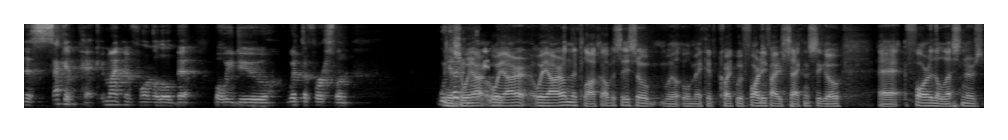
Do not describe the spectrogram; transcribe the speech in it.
the second pick? It might inform a little bit what we do with the first one. We yeah, so we are we are we are on the clock, obviously. So we'll we'll make it quick. With 45 seconds to go. Uh, for the listeners,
